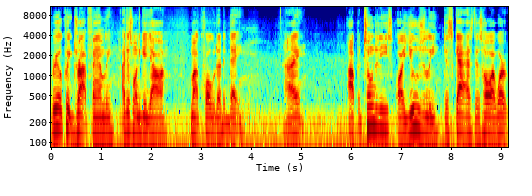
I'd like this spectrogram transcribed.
real quick drop family. I just want to get y'all my quote of the day all right opportunities are usually disguised as hard work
